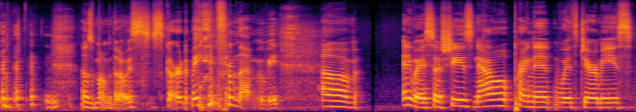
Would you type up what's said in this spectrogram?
that was a moment that always scarred me from that movie. Um, anyway, so she's now pregnant with Jeremy's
